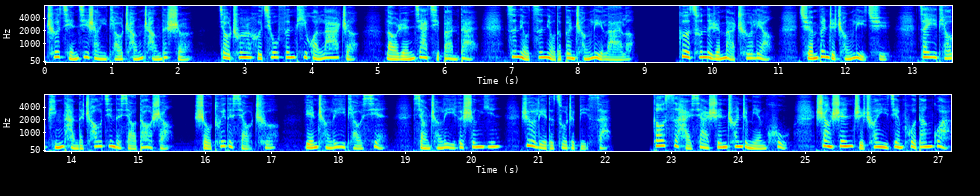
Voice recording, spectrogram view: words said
车前系上一条长长的绳，叫春儿和秋芬替换拉着。老人架起半袋，滋扭滋扭的奔城里来了。各村的人马车辆全奔着城里去，在一条平坦的超近的小道上，手推的小车连成了一条线，响成了一个声音，热烈的做着比赛。高四海下身穿着棉裤，上身只穿一件破单褂，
